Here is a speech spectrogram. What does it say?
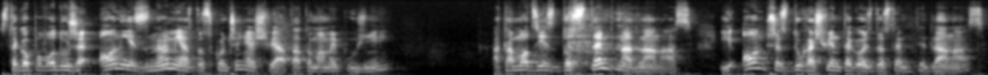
z tego powodu, że On jest namiast do skończenia świata, to mamy później, a ta moc jest dostępna dla nas i On przez Ducha Świętego jest dostępny dla nas,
